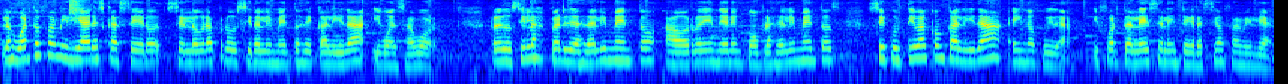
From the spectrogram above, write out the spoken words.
Los huertos familiares caseros se logra producir alimentos de calidad y buen sabor, reducir las pérdidas de alimento, ahorro de dinero en compras de alimentos, se cultiva con calidad e inocuidad y fortalece la integración familiar.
